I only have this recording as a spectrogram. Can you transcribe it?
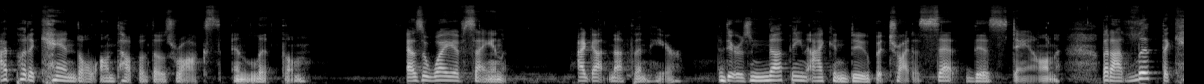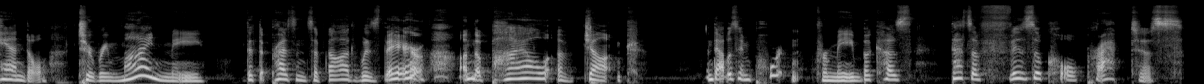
I put a candle on top of those rocks and lit them as a way of saying, I got nothing here. There's nothing I can do but try to set this down. But I lit the candle to remind me that the presence of God was there on the pile of junk. And that was important for me because that's a physical practice.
